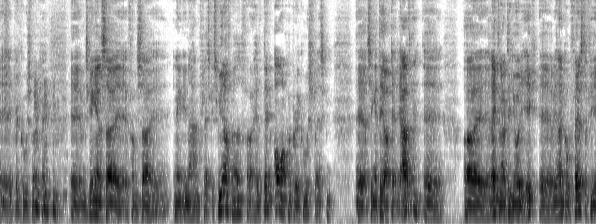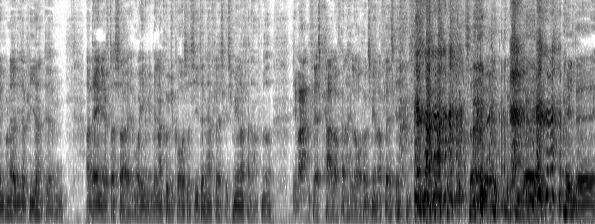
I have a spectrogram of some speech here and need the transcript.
øh, Grey Goose vodka. øh, men til gengæld så øh, får vi så øh, en enkelt, der har en flaske Smirnoff med, for at hælde den over på Grey Goose flasken. Øh, og tænker, at det opdager de aldrig. Øh, og øh, rigtig nok, det gjorde de ikke. Øh, vi havde en god fest og fik imponeret de her piger. Øh, og dagen efter, så øh, må en af mine venner krydse korset og sige, at den her flaske Smirnoff, han har haft med, det var en flaske Karloff, han har hældt over på en Smirnoff-flaske. så øh, det vil sige, øh, helt, øh,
